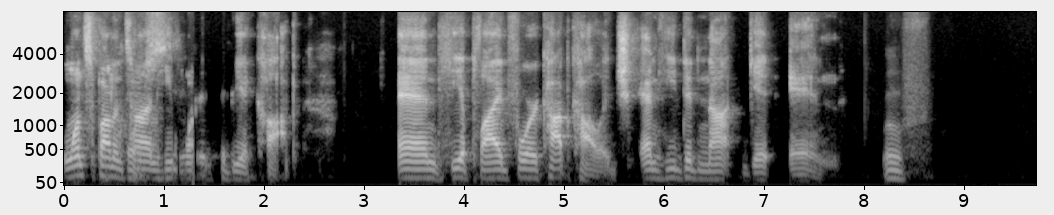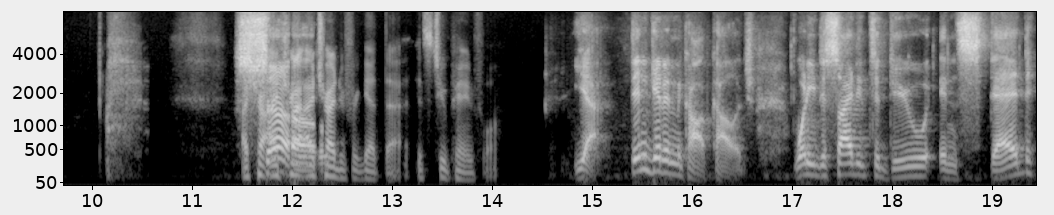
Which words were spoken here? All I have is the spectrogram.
once upon a time he wanted to be a cop and he applied for cop college and he did not get in Oof. I, try, so I, try, I tried to forget that. It's too painful. yeah didn't get into cop college what he decided to do instead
